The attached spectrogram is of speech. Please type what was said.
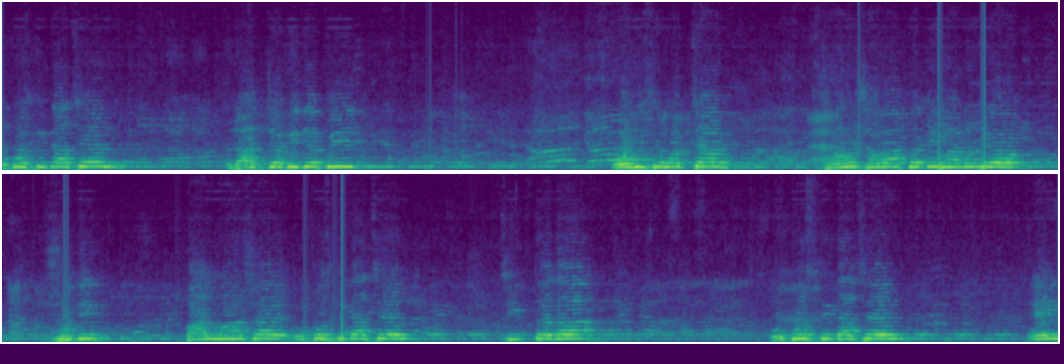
উপস্থিত আছেন রাজ্য বিজেপির ওবিসি মোর্চার সহসভাপতি মাননীয় সুদীপ পাল মহাশয় উপস্থিত আছেন চিত্তদা উপস্থিত আছেন। এই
